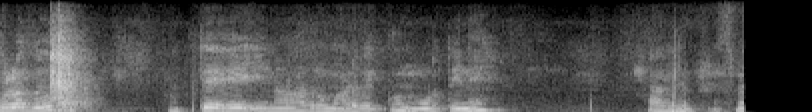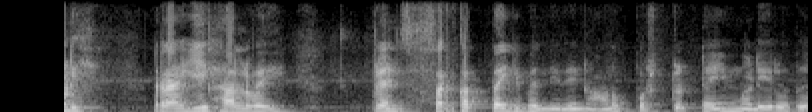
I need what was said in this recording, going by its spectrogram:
ತೊಳೆದು, ಮತ್ತೆ ಏನಾದರೂ ಮಾಡಬೇಕು ನೋಡ್ತೀನಿ. ಆಗಲಿ ಫ್ರೆಂಡ್ಸ್ ನೋಡಿ ರಾಗಿ ಹಲ್ವೈ ಫ್ರೆಂಡ್ಸ್ ಸಖತ್ತಾಗಿ ಬಂದಿದೆ. ನಾನು ಫಸ್ಟ್ ಟೈಮ್ ಮಾಡಿರೋದು.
